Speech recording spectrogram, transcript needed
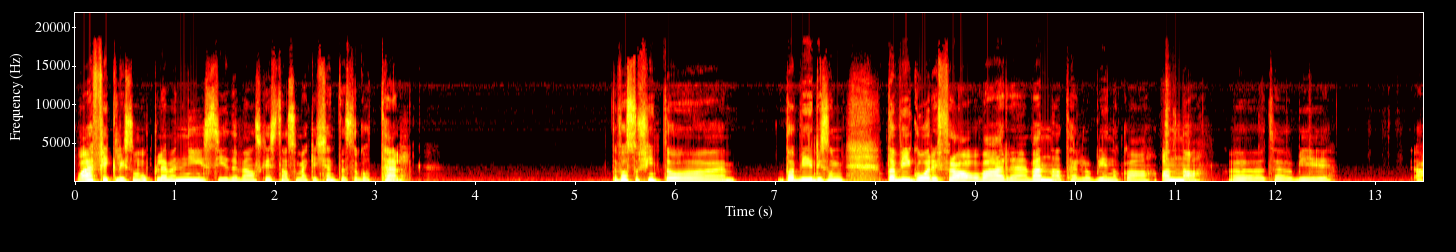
og jeg fikk liksom oppleve en ny side ved Hans Christian som jeg ikke kjente så godt til. Det var så fint å Da vi liksom Da vi går ifra å være venner til å bli noe annet, øh, til å bli ja,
